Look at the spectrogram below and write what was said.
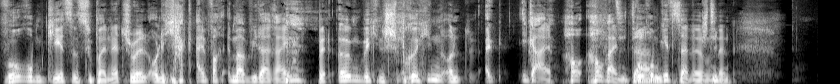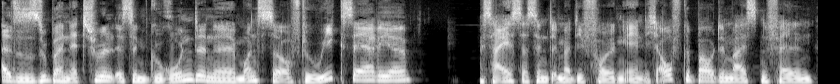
worum geht's in Supernatural und ich hack einfach immer wieder rein mit irgendwelchen Sprüchen und äh, egal, hau, hau rein. Worum geht's da denn? Also Supernatural ist im Grunde eine Monster of the Week Serie. Das heißt, das sind immer die Folgen ähnlich aufgebaut in den meisten Fällen.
